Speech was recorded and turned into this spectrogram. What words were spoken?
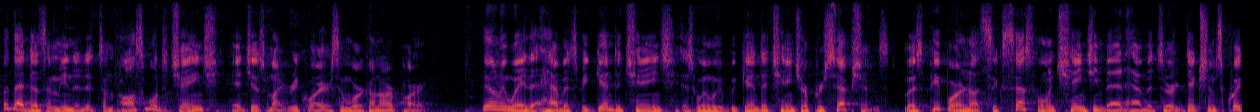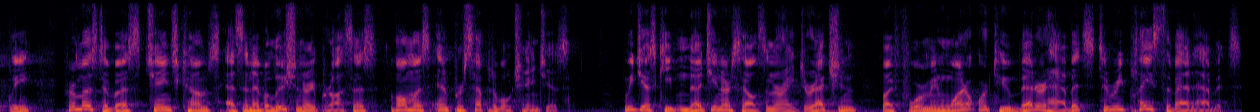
But that doesn't mean that it's impossible to change, it just might require some work on our part. The only way that habits begin to change is when we begin to change our perceptions. Most people are not successful in changing bad habits or addictions quickly. For most of us, change comes as an evolutionary process of almost imperceptible changes. We just keep nudging ourselves in the right direction by forming one or two better habits to replace the bad habits.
